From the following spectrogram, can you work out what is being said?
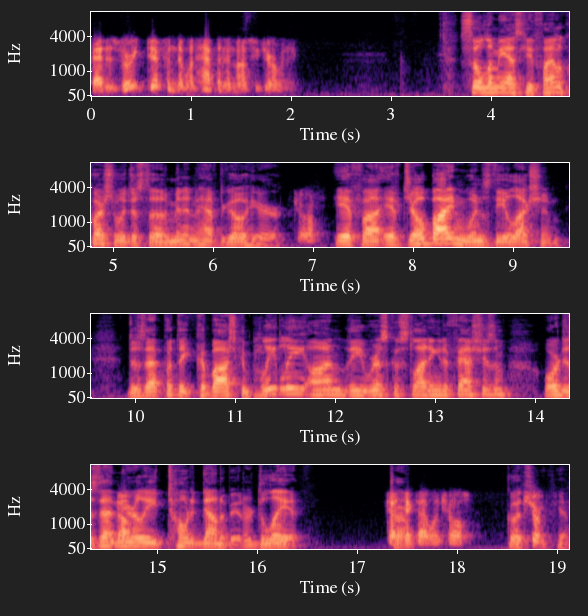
That is very different than what happened in Nazi Germany. So let me ask you a final question with just a minute and a half to go here. Sure. If uh, if Joe Biden wins the election, does that put the kibosh completely on the risk of sliding into fascism, or does that No. merely tone it down a bit or delay it? Can Sure. I take that one, Charles? Go ahead, Sure. Steve. Yeah.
